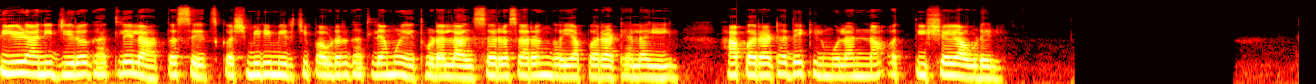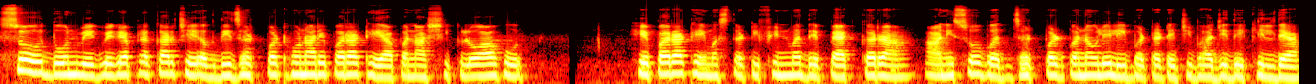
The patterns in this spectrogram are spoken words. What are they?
तीळ आणि जिरं घातलेला तसेच कश्मीरी मिरची पावडर घातल्यामुळे थोडा लालसर असा रंग या पराठ्याला येईल. हा पराठा देखील मुलांना अतिशय आवडेल. सो दोन वेगवेगळ्या प्रकारचे अगदी झटपट होणारे पराठे आपण आज शिकलो आहोत. हे पराठे मस्त टिफिनमध्ये पॅक करा आणि सोबत झटपट बनवलेली बटाट्याची भाजी देखील द्या.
